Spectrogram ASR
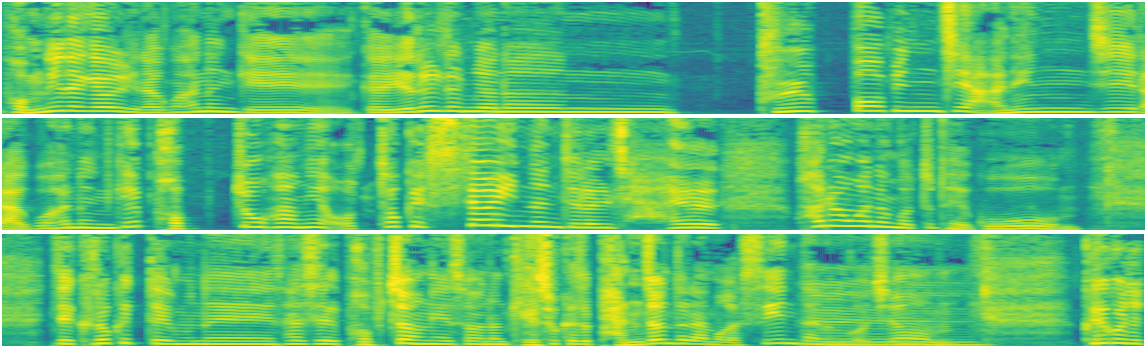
법리 대결이라고 하는 게 그러니까 예를 들면은 불법인지 아닌지라고 하는 게 법조항에 어떻게 쓰여 있는지를 잘 활용하는 것도 되고 이제 그렇기 때문에 사실 법정에서는 계속해서 반전 드라마가 쓰인다는 거죠. 음. 그리고 이제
